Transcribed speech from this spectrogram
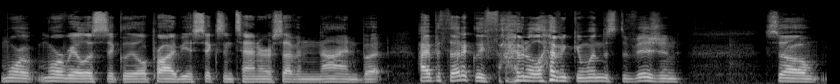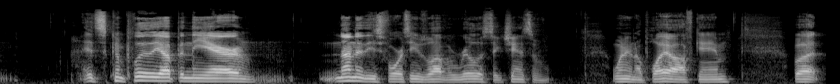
More more realistically, it'll probably be a six and ten or a seven and nine, but hypothetically, five and eleven can win this division. So it's completely up in the air. None of these four teams will have a realistic chance of winning a playoff game, but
